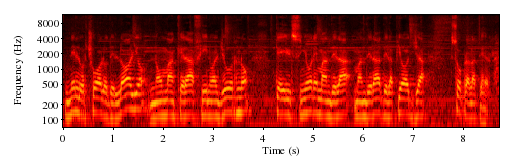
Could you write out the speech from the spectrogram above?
nell'orciuolo dell'olio non mancherà fino al giorno che il Signore manderà, manderà della pioggia sopra la terra.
